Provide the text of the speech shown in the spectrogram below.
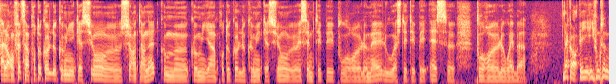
alors en fait, c'est un protocole de communication euh, sur Internet, comme, euh, comme il y a un protocole de communication euh, SMTP pour le mail ou HTTPS pour le web. D'accord. Et il fonctionne,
